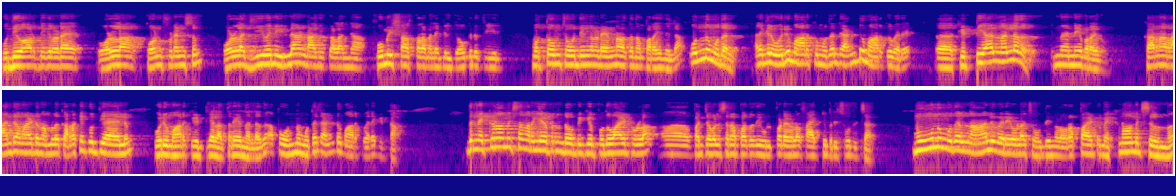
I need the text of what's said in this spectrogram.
ഉദ്യോഗാർത്ഥികളുടെ ഉള്ള കോൺഫിഡൻസും ഉള്ള ജീവനും ഇല്ലാണ്ടാക്കി കളഞ്ഞ ഭൂമിശാസ്ത്രം അല്ലെങ്കിൽ ജോഗ്രഫിയിൽ മൊത്തവും ചോദ്യങ്ങളുടെ എണ്ണമൊക്കെ നാം പറയുന്നില്ല. ഒന്ന് മുതൽ അല്ലെങ്കിൽ ഒരു മാർക്ക് മുതൽ രണ്ട് മാർക്ക് വരെ കിട്ടിയാൽ നല്ലത് എന്ന് തന്നെ പറയുന്നു. കാരണം റാൻഡമായിട്ട് നമ്മൾ കറക്കി കുത്തിയായാലും ഒരു മാർക്ക് കിട്ടിയാൽ അത്രയും നല്ലത്. അപ്പോൾ ഒന്ന് മുതൽ രണ്ട് മാർക്ക് വരെ കിട്ടാം. ഇതിൽ എക്കണോമിക്സ് എന്നറിയപ്പെടുന്ന ടോപ്പിക്ക് പൊതുവായിട്ടുള്ള പഞ്ചവത്സര പദ്ധതി ഉൾപ്പെടെയുള്ള ഫാക്ട് പരിശോധിച്ചാൽ മൂന്ന് മുതൽ നാല് വരെയുള്ള ചോദ്യങ്ങൾ ഉറപ്പായിട്ടും എക്കണോമിക്സിൽ നിന്ന്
